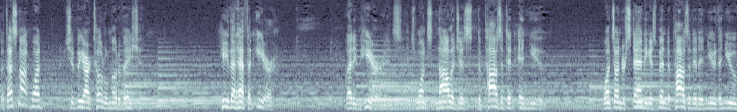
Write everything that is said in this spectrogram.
But that's not what should be our total motivation. He that hath an ear, let him hear. It's, it's once knowledge is deposited in you, once understanding has been deposited in you, then you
